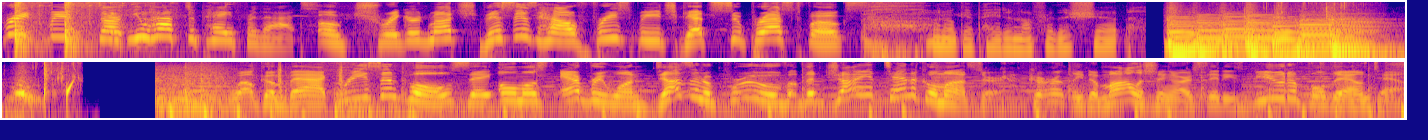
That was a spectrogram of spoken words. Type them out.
Free speech! Sir, you have to pay for that. Oh, triggered much? This is how free speech gets suppressed, folks. I don't get paid enough for this shit. Welcome back. Recent polls say almost everyone doesn't approve of the giant tentacle monster currently demolishing our city's beautiful downtown.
